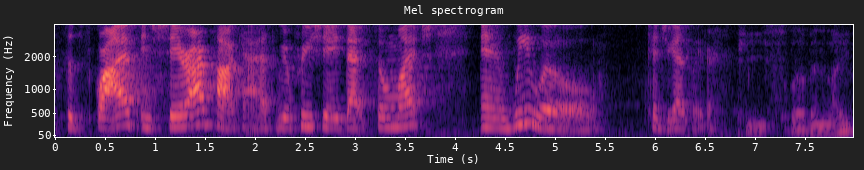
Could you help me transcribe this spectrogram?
subscribe, and share our podcast. We appreciate that so much. And we will catch you guys later. Peace, love, and light.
